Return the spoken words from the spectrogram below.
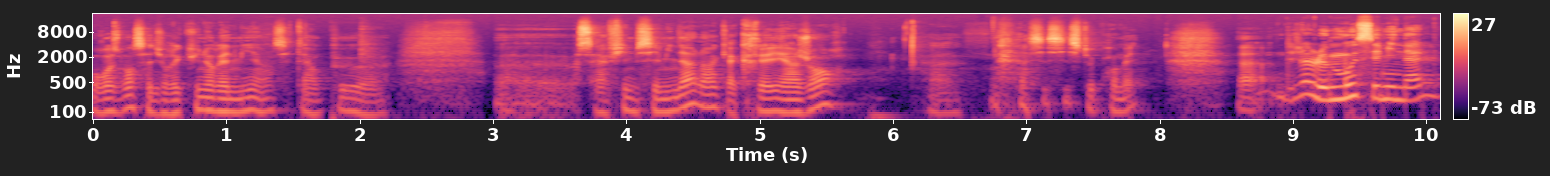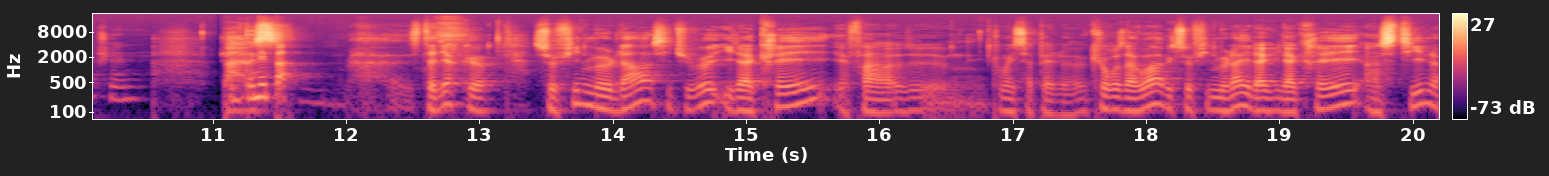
Heureusement, ça a duré qu'une heure et demie, hein. c'était un peu... c'est un film séminal hein, qui a créé un genre. Si, si, je te promets. Déjà, le mot séminal, je, bah, ne connais c'est- pas. C'est-à-dire que ce film-là, si tu veux, il a créé, enfin, euh, comment il s'appelle euh, Kurosawa, avec ce film-là, il a, il a créé un style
